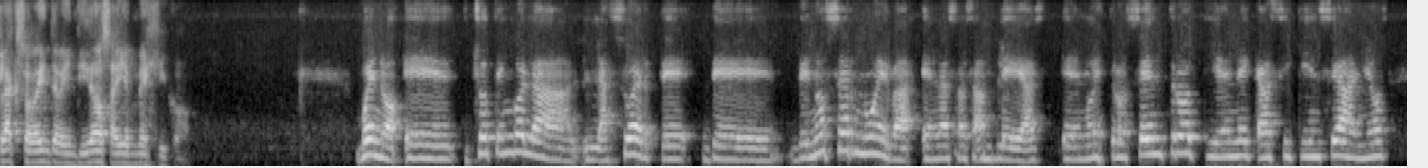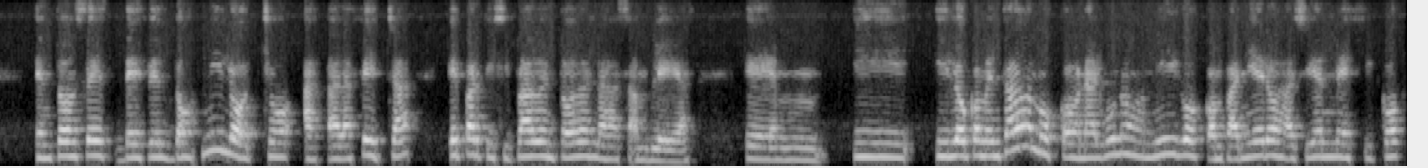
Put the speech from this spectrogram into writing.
Claxo 2022 ahí en México? Bueno, eh, yo tengo la, suerte de, no ser nueva en las asambleas. nuestro centro tiene casi 15 años, entonces desde el 2008 hasta la fecha he participado en todas las asambleas. Em, y, y lo comentábamos con algunos amigos, compañeros allí en México,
